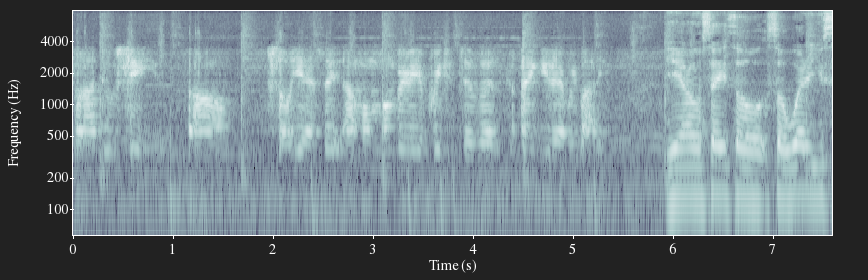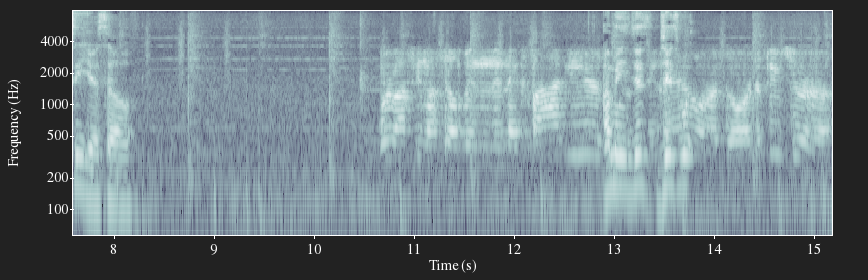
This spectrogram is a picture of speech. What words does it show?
but I do see you. Um, so yes, I'm, I'm, I'm very appreciative, and thank you to everybody. Yeah, I don't say so. So where do you see yourself? Where do I see myself in the next five years? I mean, just- just what- or, or the future. Or,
